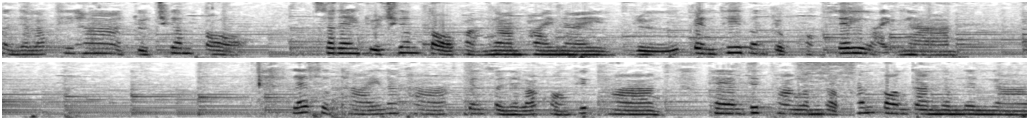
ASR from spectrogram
สัญลักษณ์ที่ 5 จุดเชื่อมต่อ แสดงจุดเชื่อมต่อผังงานภายใน หรือเป็นที่บรรจบของเส้นหลายงาน และสุดท้ายนะคะ เป็นสัญลักษณ์ของทิศทางแทนทิศทางลำดับขั้นตอนการดำเนินงาน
